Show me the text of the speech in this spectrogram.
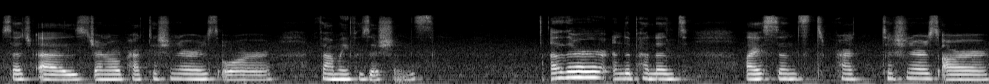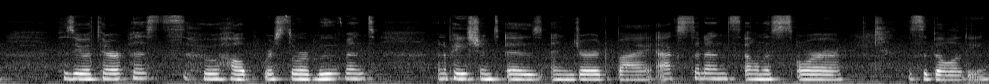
such as general practitioners or family physicians. Other independent licensed practitioners are physiotherapists who help restore movement when a patient is injured by accidents, illness, or disability.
